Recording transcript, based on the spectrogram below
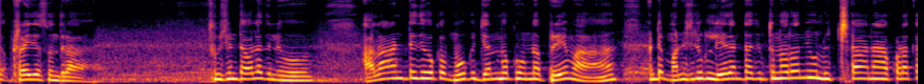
ట్రై చేస్తుందిరా చూసింటావు లేదు నువ్వు? అలాంటిది ఒక మూగు జన్మకు ఉన్న ప్రేమ అంటే మనుషులకు లేదంటా చెప్తున్నారో నువ్వు లుచ్చానా కొడక?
